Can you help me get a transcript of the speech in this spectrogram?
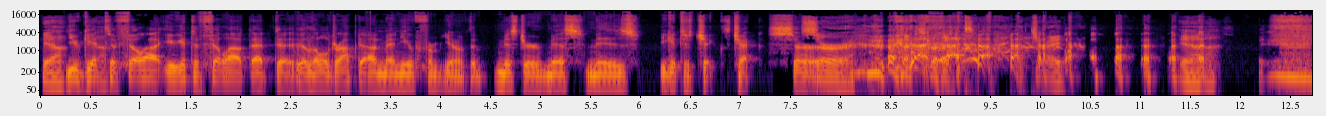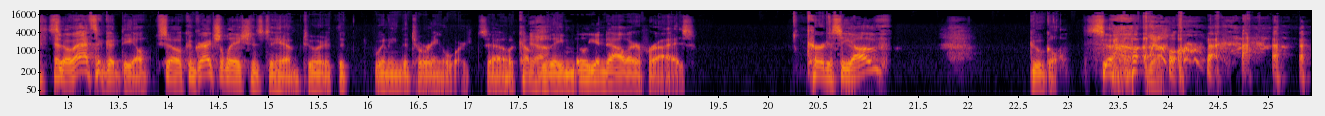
yeah, you get yeah. to fill out. You get to fill out that uh, little drop down menu from you know the Mister, Miss, Ms. You get to check, check, sir, sir. That's right. That's right. Yeah. So that's a good deal. So congratulations to him to the winning the Turing Award. So it comes yeah. with a million dollar prize, courtesy of Google. So, yeah.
